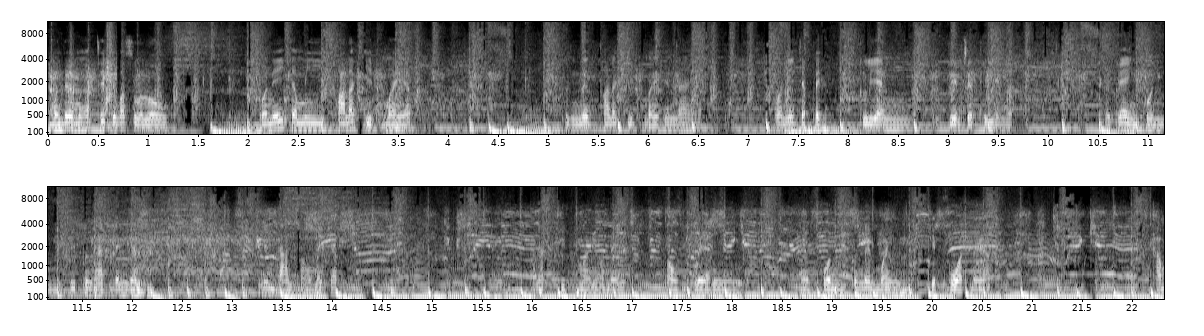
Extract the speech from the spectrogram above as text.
เหมือนเดิมนะครับที่จังหวัดสุโล วันนี้จะมีภารกิจใหม่ครับเพิ่งนึกภารกิจใหม่ขึ้นได้ครับวันนี้จะไปเกลียนเกลียนเศรษฐีครับไปแกล้งคนที่เพิ่งหัดเล่นกันเล่นด่านสองเมตรครับภารกิจใหม่วันนี้ต้องเกลียนให้คนเพิ่งเล่นใหม่เก็บปวดเลยครับ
